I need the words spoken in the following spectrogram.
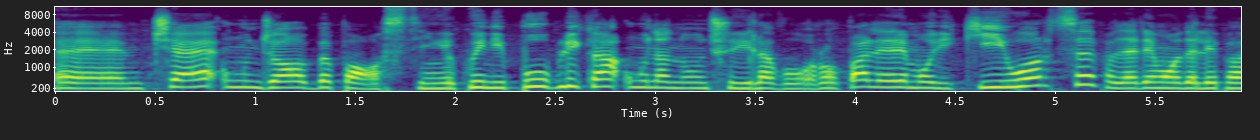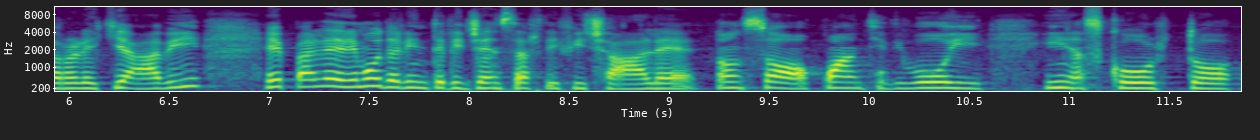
eh, c'è un job posting, quindi pubblica un annuncio di lavoro. Parleremo di keywords, parleremo delle parole chiavi e parleremo dell'intelligenza artificiale. Non so quanti di voi in ascolto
